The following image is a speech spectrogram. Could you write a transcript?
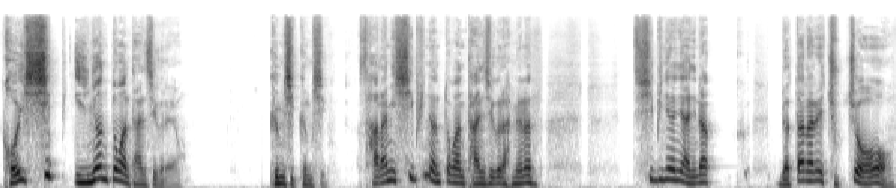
거의 12년 동안 단식을 해요. 금식, 금식. 사람이 12년 동안 단식을 하면은 12년이 아니라 몇 달 안에 죽죠.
